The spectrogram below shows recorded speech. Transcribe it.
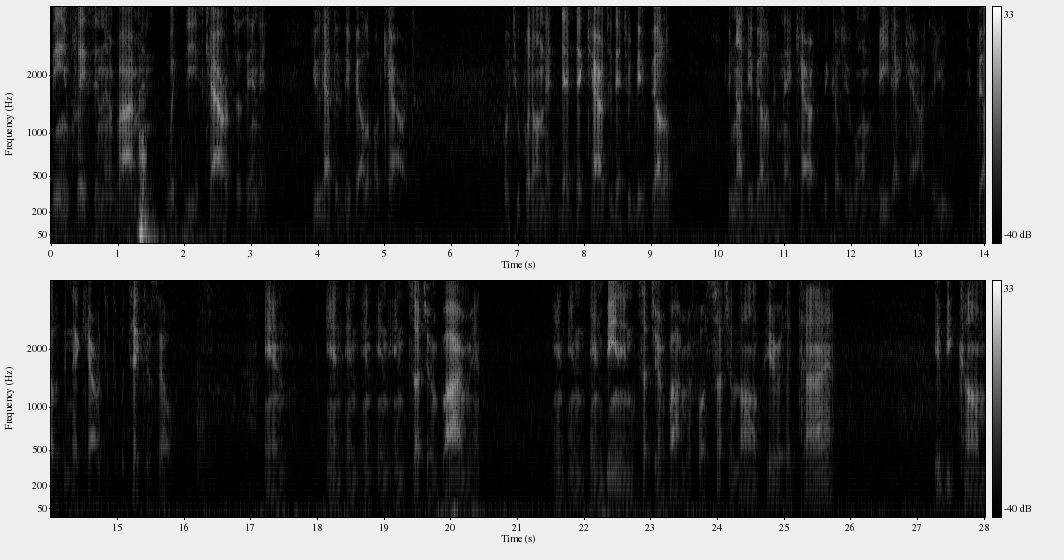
being placed in an environment with these characters in it, you have to develop a character. But you put on that, that, that character that you develop, you're not developing that character because you want to be that character. You developing that character to protect yourself. And in in, in, in, in such an environment, and, and, and being in such an environment for such a long period of time, it become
